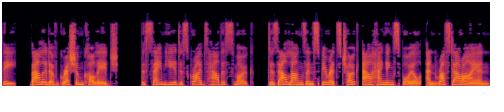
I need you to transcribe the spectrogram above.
The Ballad of Gresham College the same year describes how the smoke does our lungs and spirits choke, our hanging spoil, and rust our iron.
